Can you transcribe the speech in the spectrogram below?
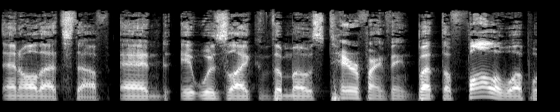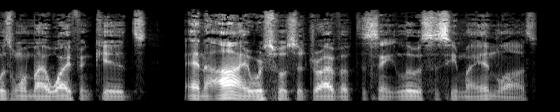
and all that stuff. And it was like the most terrifying thing. But the follow up was when my wife and kids and I were supposed to drive up to St. Louis to see my in laws.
